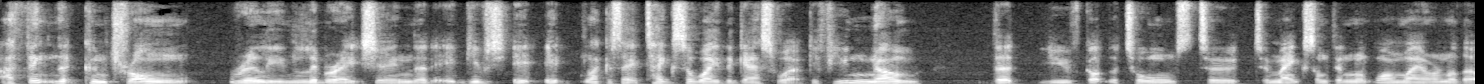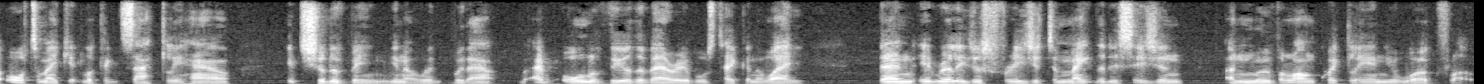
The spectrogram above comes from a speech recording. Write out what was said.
I think that control really liberates you in that it gives, it, it, like I say, it takes away the guesswork. If you know that you've got the tools to, to make something look one way or another, or to make it look exactly how it should have been, you know, with, without all of the other variables taken away, then it really just frees you to make the decision and move along quickly in your workflow.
